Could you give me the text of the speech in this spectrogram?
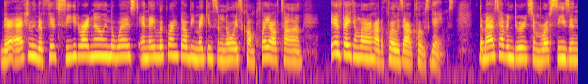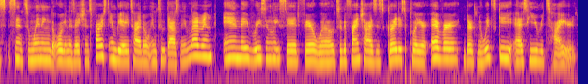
They're actually the fifth seed right now in the West, and they look like they'll be making some noise come playoff time if they can learn how to close out close games. The Mavs have endured some rough seasons since winning the organization's first NBA title in 2011, and they've recently said farewell to the franchise's greatest player ever, Dirk Nowitzki, as he retired.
